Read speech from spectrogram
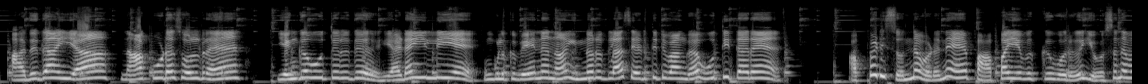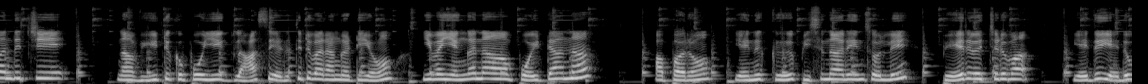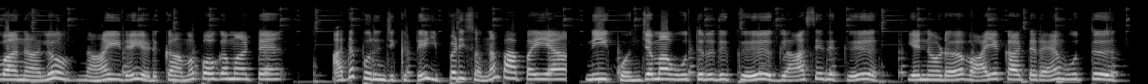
அதுதான் ஐயா நான் கூட சொல்றேன். எங்க ஊத்துறது? இடம் இல்லையே. உங்களுக்கு வேணும்னா இன்னொரு கிளாஸ் எடுத்துட்டு வாங்க ஊத்தி தரேன். அப்படி சொன்ன உடனே பாப்பாயவுக்கு ஒரு யோசனை வந்துச்சு. நான் வீட்டுக்கு போய் கிளாஸ் எடுத்துட்டு வராங்கட்டியும் இவன் எங்கன்னா போயிட்டானா அப்புறம் எனக்கு பிசுனாரின்னு சொல்லி பேர் வச்சிடுவான். எது எதுவானாலும் நான் இதை எடுக்காம போக மாட்டேன். அத புரிஞ்சுக்கிட்டு இப்படி சொன்ன பாப்பையா. நீ கொஞ்சமா ஊத்துறதுக்கு கிளாஸ் எதுக்கு? என்னோட வாய காட்டுறேன் ஊத்து.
